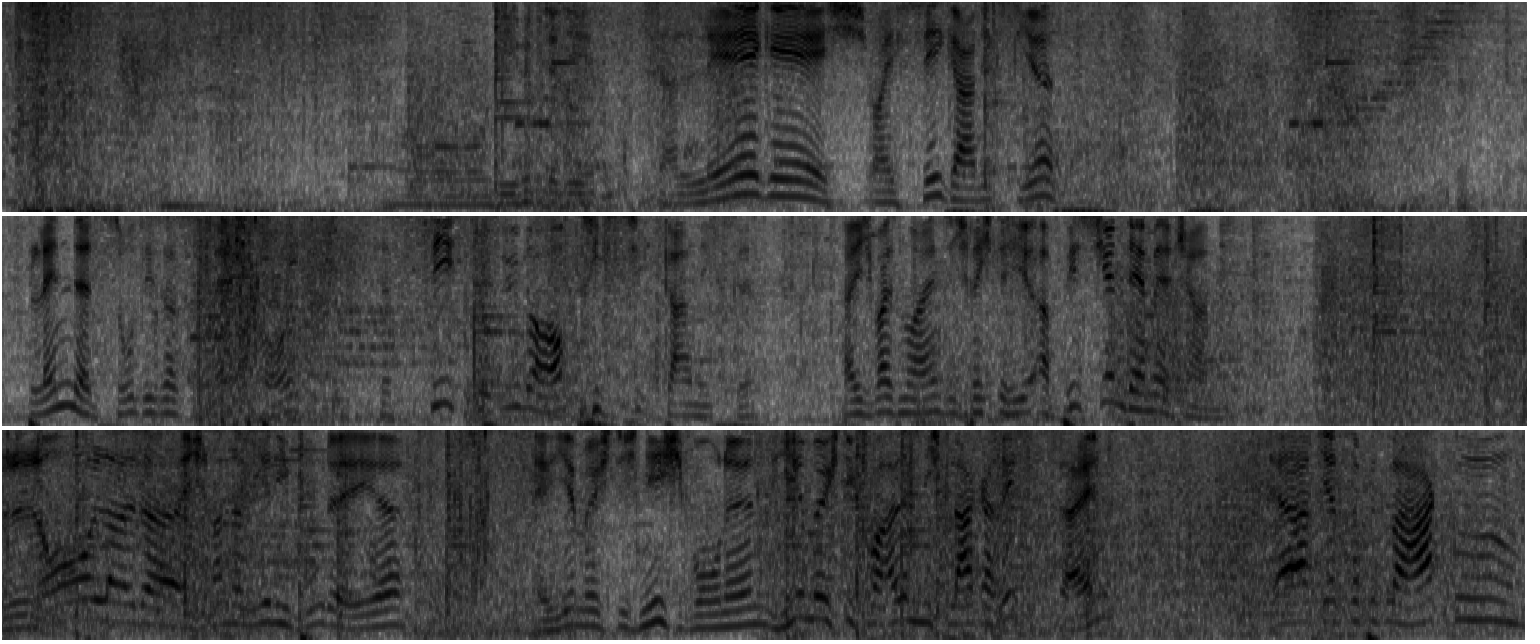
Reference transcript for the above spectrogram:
Punkte, die zerlege ich. Oh, ich sehe gar nichts hier. Das blendet so, dieser Smashball. Das siehst du überhaupt nicht, sieht gar nichts. Ja. Ich weiß nur eins, ich richte hier ein bisschen Damage an. LOL, Alter. Ich randaliere die Bude hier. Hier möchte ich nicht wohnen. Hier möchte ich vor allem nicht Lagerist sein. Der hat jetzt ein bisschen Hacken.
